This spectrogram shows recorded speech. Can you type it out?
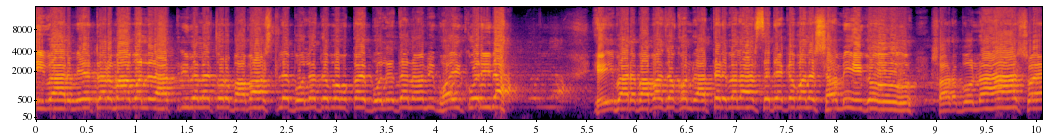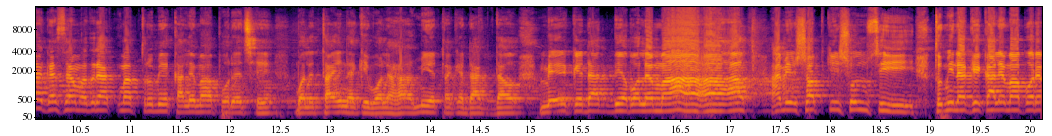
এইবার মেয়েটার মা বলে, রাত্রিবেলায় তোর বাবা আসলে বলে দেবো বলে দেন, আমি ভয় করি না। এইবার বাবা যখন রাতের বেলা আসছে, ডেকে বলে, স্বামী গো, সর্বনাশ হয়ে গেছে আমাদের একমাত্র মেয়ে কালেমা পড়েছে। বলে, তাই নাকি? বলে হ্যাঁ মেয়েটাকে ডাক দাও। মেয়েকে ডাক দিয়ে বলে, মা, আমি সব কি শুনছি? তুমি নাকি কালেমা পরে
